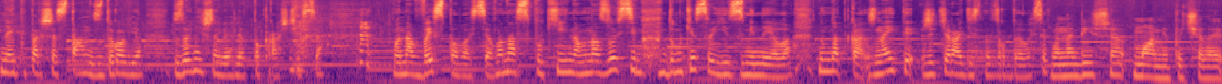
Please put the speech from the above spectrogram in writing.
Неї, по-перше, стан здоров'я, зовнішній вигляд покращився. Вона виспалася, вона спокійна, вона зовсім думки свої змінила. Ну, вона така, знаєте, життєрадісна зробилася. Вона більше мамі почала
